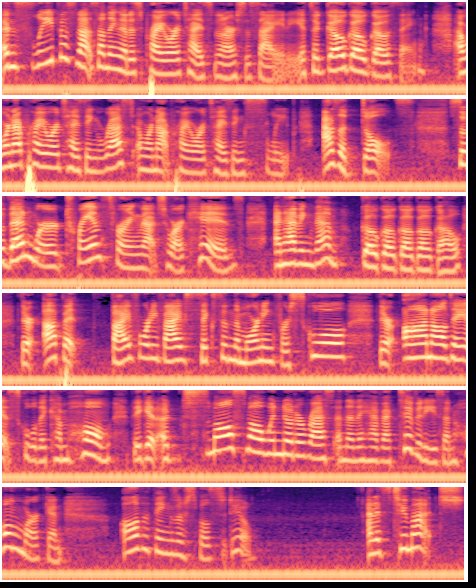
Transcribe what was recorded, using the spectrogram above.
And sleep is not something that is prioritized in our society. It's a go, go, go thing. And we're not prioritizing rest and we're not prioritizing sleep as adults. So then we're transferring that to our kids and having them go, go, go, go, go. They're up at 5:45, 6 in the morning for school. They're on all day at school. They come home. They get a small small window to rest and then they have activities and homework and all the things they're supposed to do. And it's too much.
